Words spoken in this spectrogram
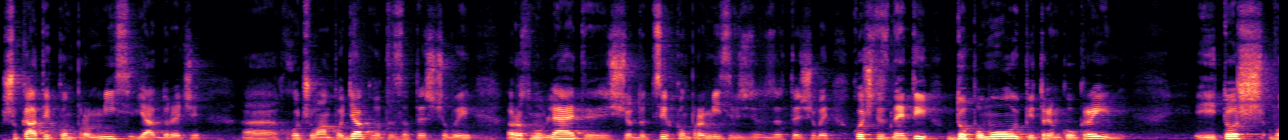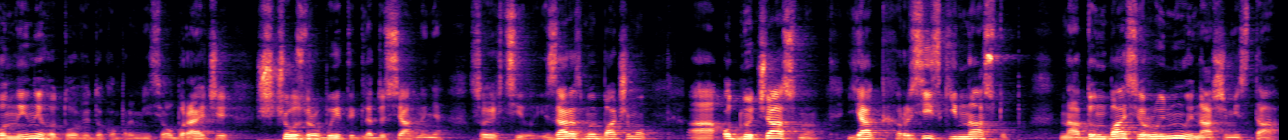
шукати компромісів. Я, до речі, е, хочу вам подякувати за те, що ви розмовляєте щодо цих компромісів, за те, що ви хочете знайти допомогу і підтримку Україні. І тож вони не готові до компромісів, обираючи, що зробити для досягнення своїх цілей. І зараз ми бачимо а, одночасно, як російський наступ на Донбасі руйнує наші міста,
